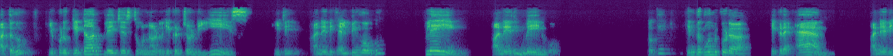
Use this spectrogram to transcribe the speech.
అతను ఇప్పుడు గిటార్ ప్లే చేస్తూ ఉన్నాడు. ఇక్కడ చూడండి ఈస్ ఇది అనేది హెల్పింగ్ వర్బ్ ప్లేయింగ్ అనేది మెయిన్ ఓ ఓకే ఇంతకు ముందు కూడా ఇక్కడ యామ్ అనేది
